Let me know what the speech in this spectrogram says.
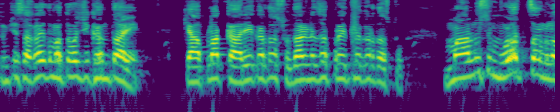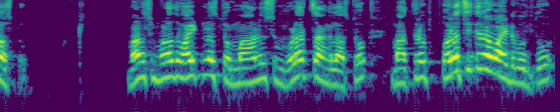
तुमची सगळ्यात महत्वाची खंत आहे की आपला कार्यकर्ता सुधारण्याचा प्रयत्न करत असतो. माणूस मुळात चांगला असतो. माणूस मुळात वाईट नसतो. माणूस मुळात चांगला असतो. मात्र परिस्थितीनं वाईट बनतो.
